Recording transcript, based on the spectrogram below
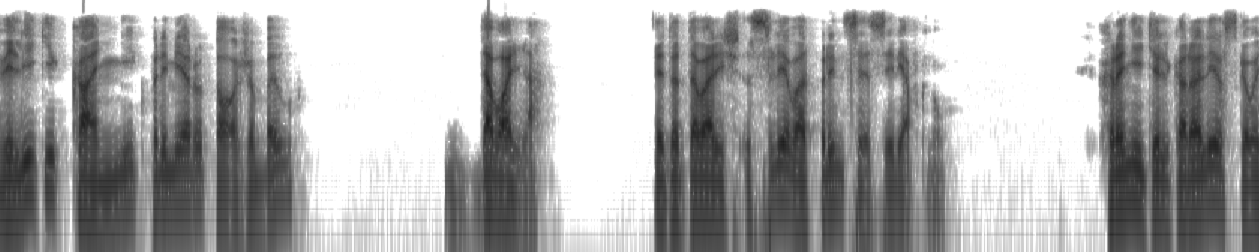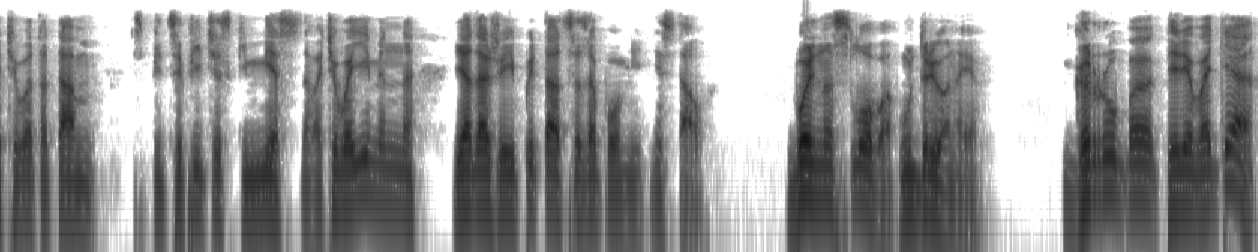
Великий Канни, к примеру, тоже был. «Довольно!» Этот товарищ слева от принцессы рявкнул. Хранитель королевского чего-то там специфически местного, чего именно, я даже и пытаться запомнить не стал. Больно слово, мудреное. Грубо переводя,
